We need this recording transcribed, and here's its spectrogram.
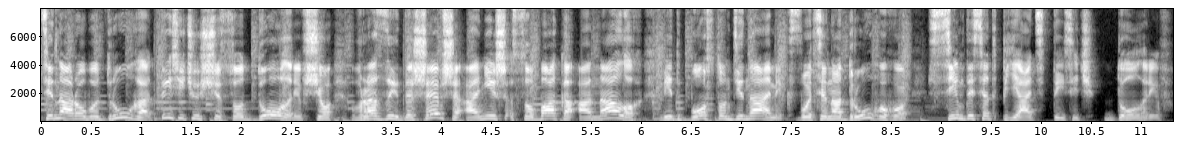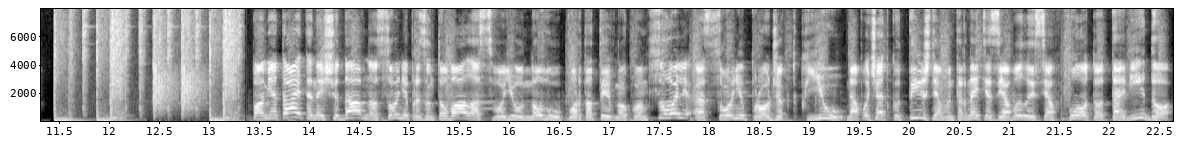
Ціна робот-друга 1600 доларів, що в рази дешевше, аніж собака-аналог від Boston Dynamics, бо ціна другого 75 тисяч доларів. Пам'ятаєте, нещодавно Sony презентувала свою нову портативну консоль е, Sony Project Q. На початку тижня в інтернеті з'явилися фото та відео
